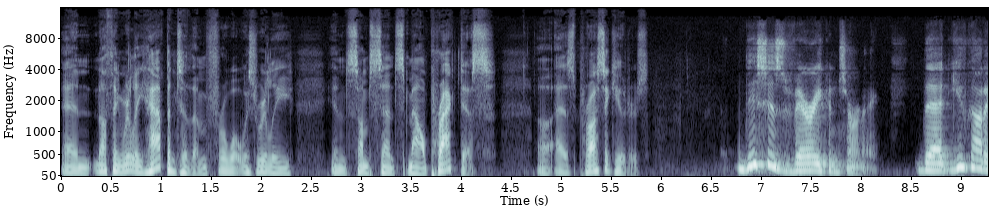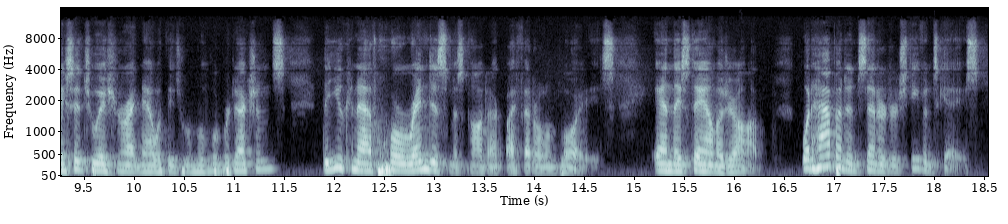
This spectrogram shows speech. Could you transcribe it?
And nothing really happened to them for what was really, in some sense, malpractice uh, as prosecutors. This is very concerning that you've got a situation right now with these removal protections that you can have horrendous misconduct by federal employees and they stay on the job. What happened in Senator Stevens' case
